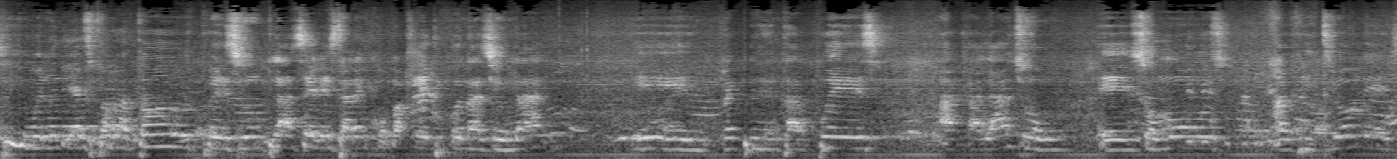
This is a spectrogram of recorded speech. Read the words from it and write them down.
Sí, buenos días para todos. Pues un placer estar en Copa Atlético Nacional. Eh, representar pues a Calacho, eh, somos anfitriones,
